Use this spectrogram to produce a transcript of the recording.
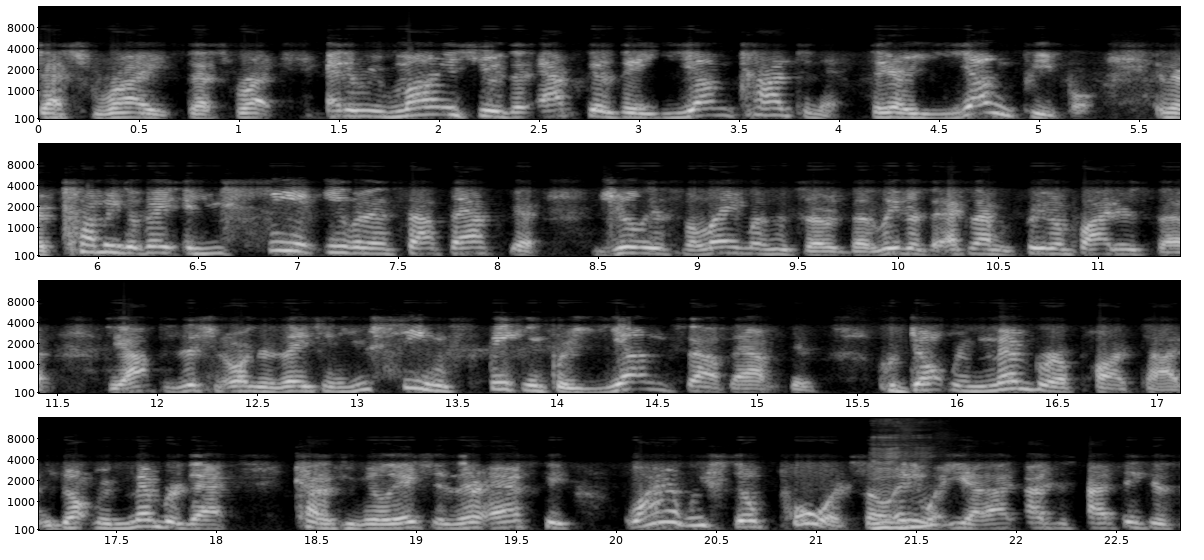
That's right. That's right. And it reminds you that Africa is a young continent. They are young people and they're coming of age. And you see it even in South Africa. Julius Malema, who's the, the leader of the Economic Freedom Fighters, the, the opposition organization, you see him speaking for young South Africans who don't remember apartheid, who don't remember that kind of humiliation. They're asking, why are we still poor? So mm-hmm. anyway, yeah, I, I just I think it's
